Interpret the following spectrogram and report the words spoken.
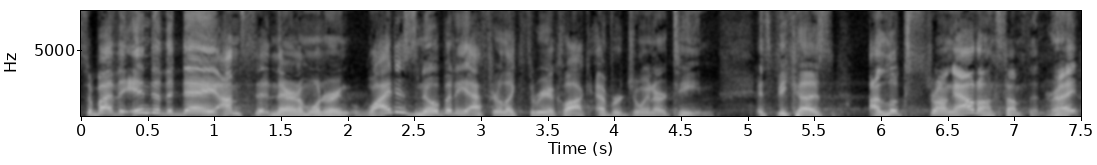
so by the end of the day, I'm sitting there and I'm wondering, why does nobody after like three o'clock ever join our team? It's because I look strung out on something, right?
